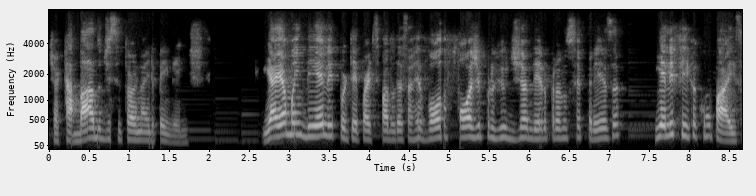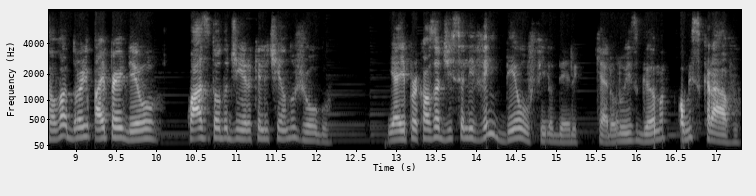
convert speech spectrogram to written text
tinha acabado de se tornar independente. E aí a mãe dele, por ter participado dessa revolta, foge para o Rio de Janeiro para não ser presa. E ele fica com o pai em Salvador e o pai perdeu quase todo o dinheiro que ele tinha no jogo. E aí, por causa disso, ele vendeu o filho dele, que era o Luiz Gama, como escravo.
